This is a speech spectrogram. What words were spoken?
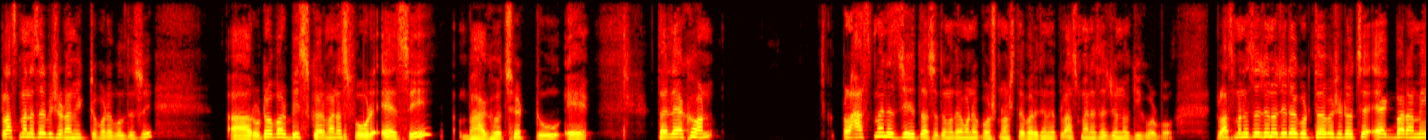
প্লাস মাইনাসের বিষয়টা আমি একটু পরে বলতেছি root over b square minus four a c ভাগ হচ্ছে টু এ তাহলে এখন প্লাস মাইনাস যেহেতু আছে, তোমাদের মনে প্রশ্ন আসতে পারে যে আমি প্লাস মাইনাসের জন্য কি করব? প্লাস মাইনাসের জন্য যেটা করতে হবে সেটা হচ্ছে একবার আমি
